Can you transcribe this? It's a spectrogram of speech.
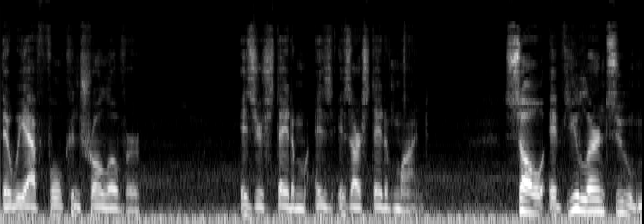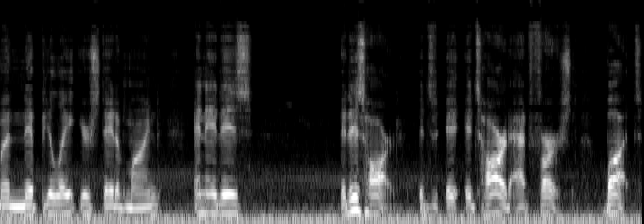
that we have full control over is your state of is, is our state of mind. So if you learn to manipulate your state of mind, and it is it is hard. It's it, it's hard at first, but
